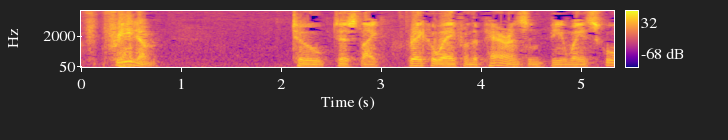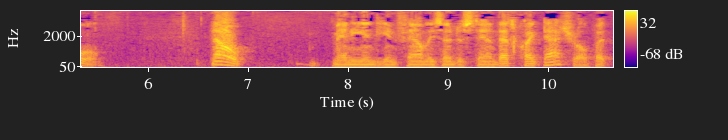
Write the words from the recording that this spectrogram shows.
freedom to just like break away from the parents and be away at school. Now, many Indian families understand that's quite natural, but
